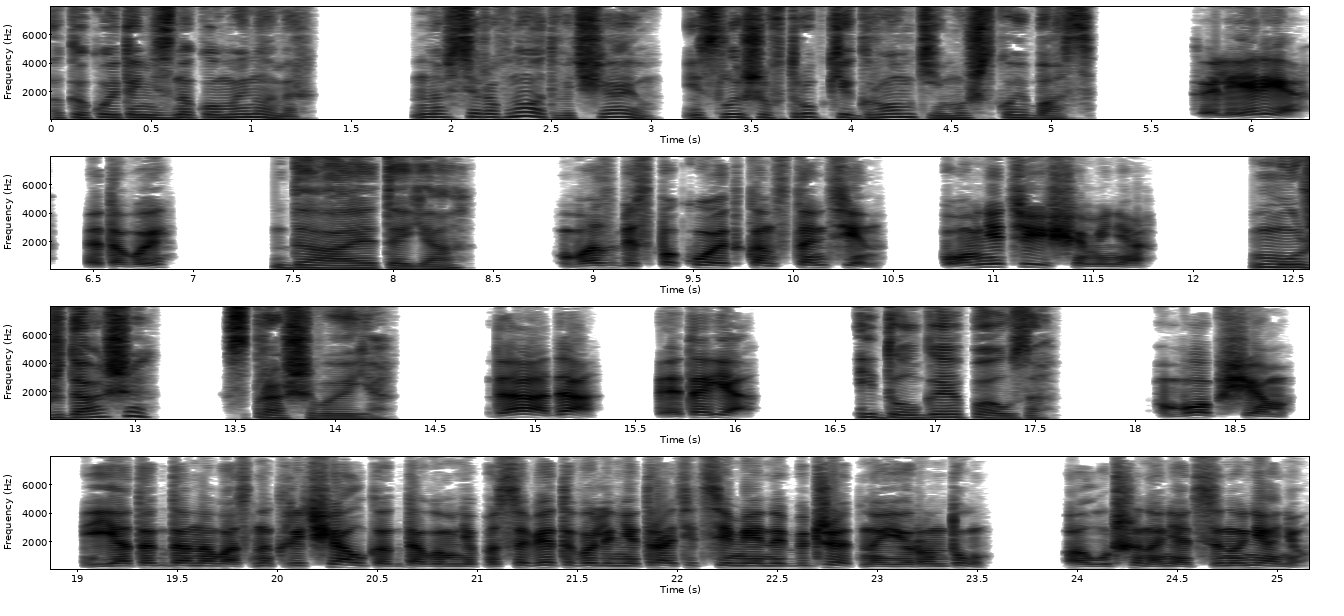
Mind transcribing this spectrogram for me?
а какой-то незнакомый номер. Но все равно отвечаю и слышу в трубке громкий мужской бас. «Калерия, это вы?» «Да, это я». «Вас беспокоит Константин. Помните еще меня?» «Муж Даши?» — спрашиваю я. «Да, да, это я». И долгая пауза. «В общем, я тогда на вас накричал, когда вы мне посоветовали не тратить семейный бюджет на ерунду, а лучше нанять сыну няню.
